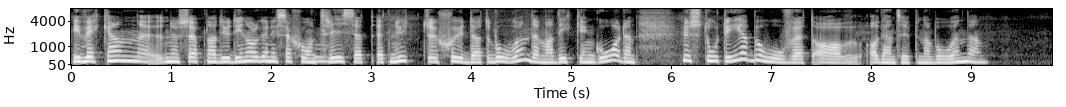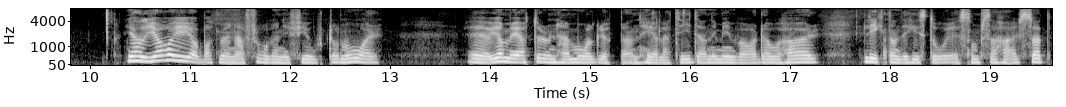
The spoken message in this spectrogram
I veckan eh, nu så öppnade ju din organisation mm. TRIS ett, ett nytt skyddat boende, Madickengården. Hur stort är behovet av, av den typen av boenden? Ja, jag har ju jobbat med den här frågan i 14 år. Eh, jag möter den här målgruppen hela tiden i min vardag och hör liknande historier som så här. Så att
